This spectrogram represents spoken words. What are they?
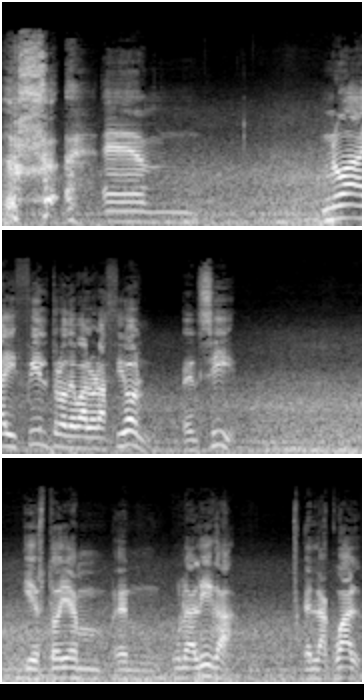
Em, no hay filtro de valoración en sí. Y estoy en, una liga en la cual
